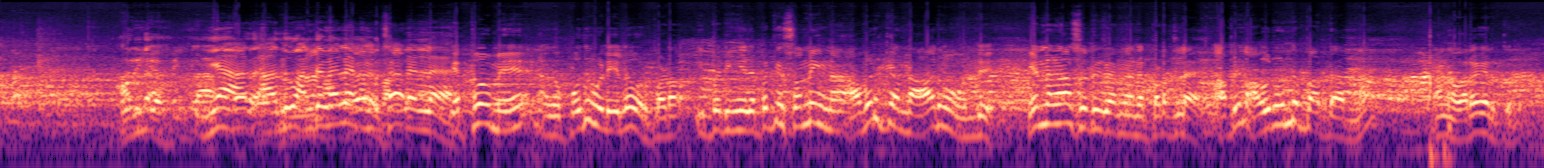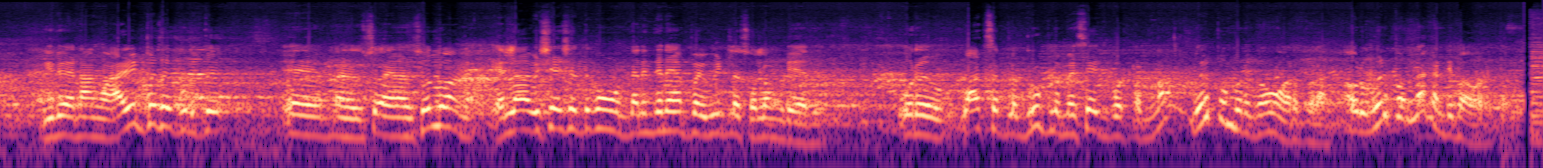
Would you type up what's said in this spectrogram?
அது- அந்த வேலை செய்யல எப்பவுமே நாங்கள் பொது வழியில் ஒரு படம். இப்போ நீங்கள் இதை பற்றி சொன்னீங்கன்னா அவருக்கு அந்த ஆர்வம் வந்து என்னதான் சொல்லியிருக்காங்க அந்த படத்தில்? அப்படின்னு அவர் வந்து பார்த்தாருன்னா நாங்கள் வரவேற்கிறோம். இதை நாங்கள் அழைப்பதை கொடுத்து சொல்லுவாங்க. எல்லா விசேஷத்துக்கும் தனித்தனியாக போய் வீட்டில் சொல்ல முடியாது. ஒரு வாட்ஸ்அப்பில் குரூப்பில் மெசேஜ் போட்டோம்னா விருப்பம் இருக்கவும் வரப்போகிறாங்க அவர் விருப்பம் தான் கண்டிப்பாக வரப்போம்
